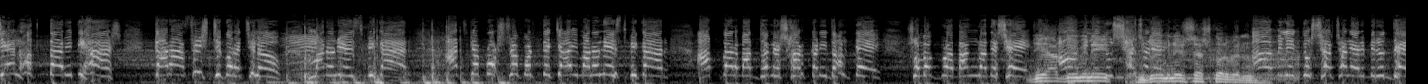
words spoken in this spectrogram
জেল হত্যার ইতিহাস কারা সৃষ্টি করেছিল? মাননীয় স্পিকার আজকে প্রশ্ন করতে চাই মাননীয় স্পিকার আপনার মাধ্যমে সরকারি দলকে সমগ্র বাংলাদেশে আওয়ামী লীগ মিনিট দুঃশাসনের- মিনিট শেষ করবেন। আওয়ামী লীগ দুঃশাসনের বিরুদ্ধে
